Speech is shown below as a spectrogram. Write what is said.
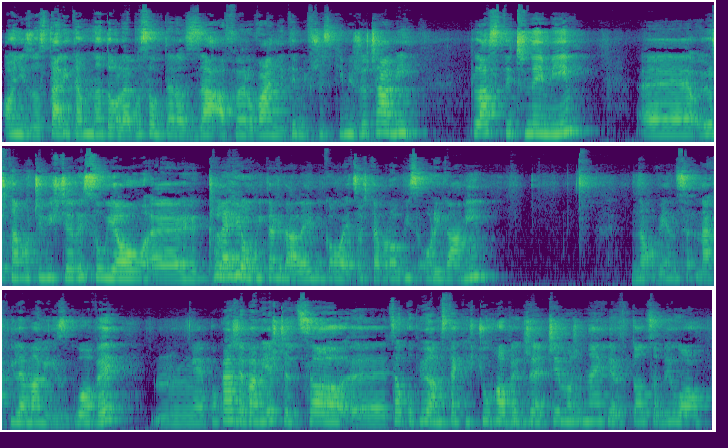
Oni zostali tam na dole, bo są teraz zaaferowani tymi wszystkimi rzeczami plastycznymi. E, już tam oczywiście rysują, e, kleją i tak dalej. Mikołaj coś tam robi z origami. No, więc na chwilę mam ich z głowy. Mm, Pokażę Wam jeszcze, co, e, co kupiłam z takich ciuchowych rzeczy. Może najpierw to, co było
